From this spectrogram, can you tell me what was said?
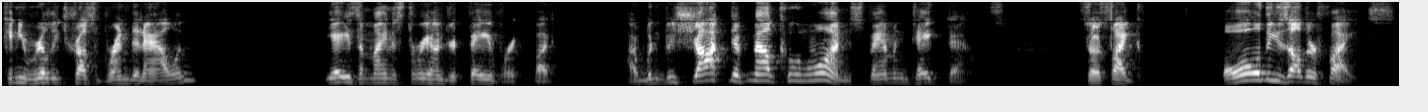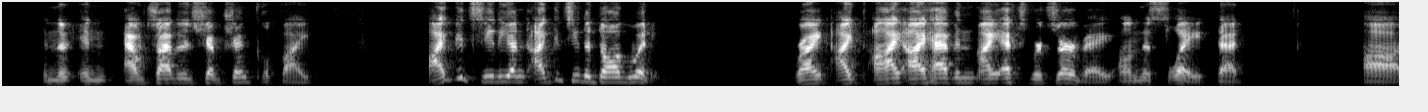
Can you really trust Brendan Allen? Yeah, he's a minus 300 favorite, but I wouldn't be shocked if Malkoun won spamming takedowns. So it's like all these other fights in the in outside of the Shevchenko fight, I could see the I could see the dog winning right? I, I, I have in my expert survey on this slate that uh,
